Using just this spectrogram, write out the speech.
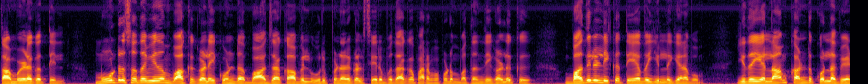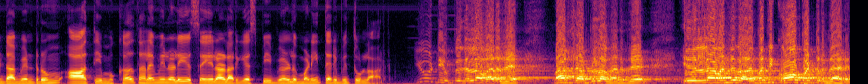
தமிழகத்தில் மூன்று சதவீதம் வாக்குகளை கொண்ட பாஜகவில் உறுப்பினர்கள் சேர்வதாக பரப்பப்படும் வதந்திகளுக்கு பதிலளிக்க தேவையில்லை எனவும் இதையெல்லாம் கண்டுகொள்ள வேண்டாம் என்றும் அதிமுக தலைமை நிலைய செயலாளர் எஸ்பி வேலுமணி தெரிவித்துள்ளார். யூடியூப் இதெல்லாம் வருது. வாட்ஸ்அப்லாம் வருது. இதெல்லாம் வந்து அதை பத்தி கோவப்பட்டிருந்தாரு.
